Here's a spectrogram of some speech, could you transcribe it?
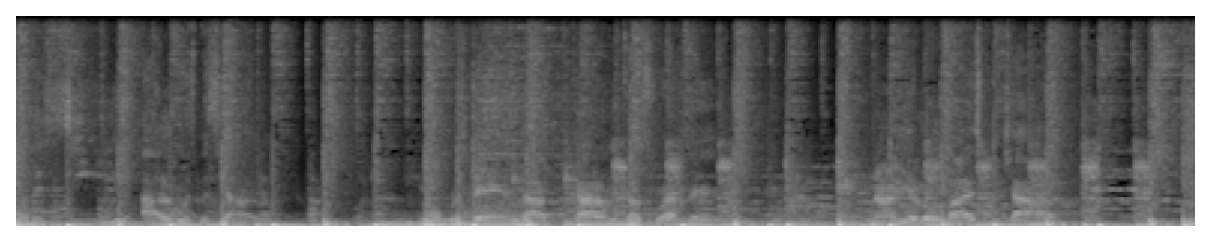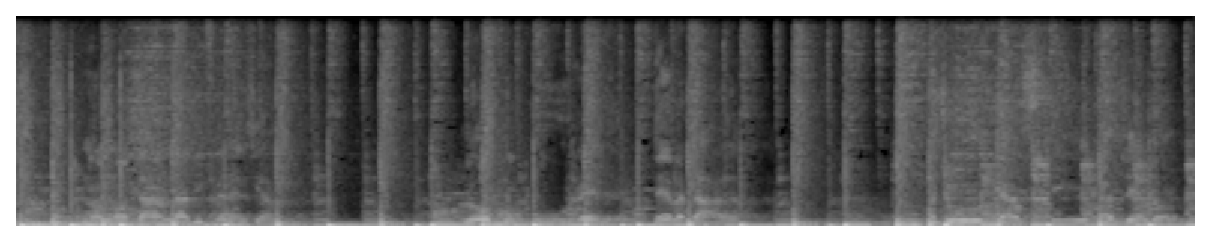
o decir algo especial. No pretenda tanta suerte, nadie lo va a escuchar sigue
